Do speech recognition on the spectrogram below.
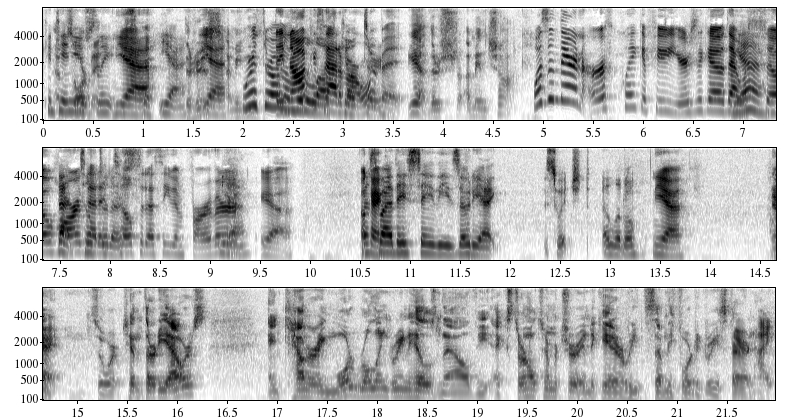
continuously. Yeah. yeah. There is, Yeah. I mean, We're throwing They a knock us out of our orbit. yeah, there's, sh- I mean, shock. Wasn't there an earthquake a few years ago that Yeah, was so that hard that, it tilted us. tilted us even further? Yeah. Yeah. That's why they say the zodiac switched a little. Yeah. All right, so we're at 1030 hours. Encountering more rolling green hills now, the external temperature indicator reads 74 degrees Fahrenheit.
